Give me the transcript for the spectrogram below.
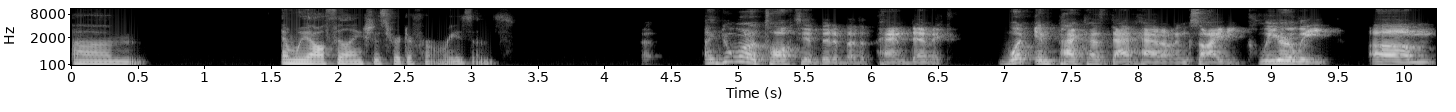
Um, and we all feel anxious for different reasons. I do want to talk to you a bit about the pandemic. What impact has that had on anxiety? Clearly, um,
